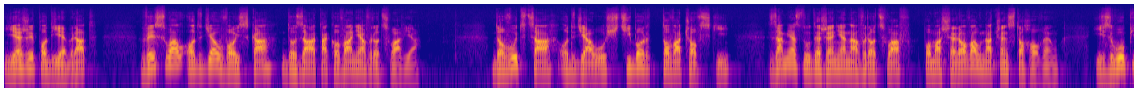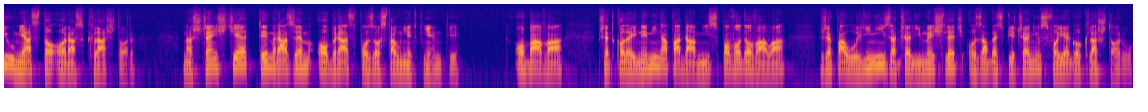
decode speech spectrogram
Jerzy Podjebrat wysłał oddział wojska do zaatakowania Wrocławia. Dowódca oddziału Ścibor Towaczowski zamiast uderzenia na Wrocław pomaszerował na Częstochowę i złupił miasto oraz klasztor. Na szczęście tym razem obraz pozostał nietknięty. Obawa przed kolejnymi napadami spowodowała, że Paulini zaczęli myśleć o zabezpieczeniu swojego klasztoru.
